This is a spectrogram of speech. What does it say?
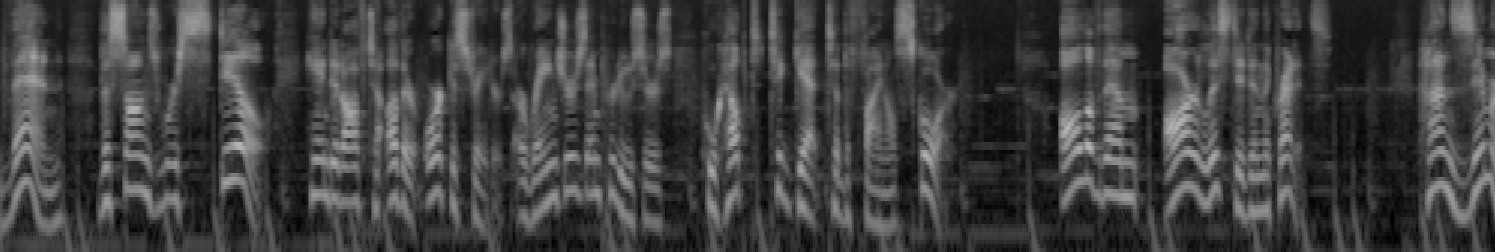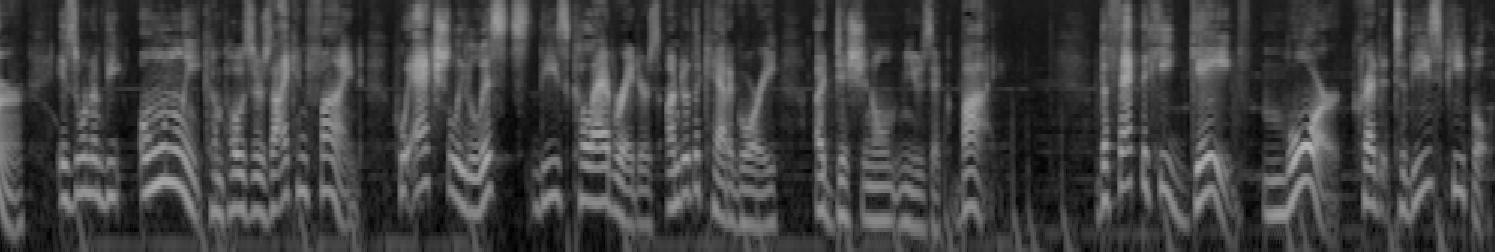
then, the songs were still handed off to other orchestrators, arrangers, and producers who helped to get to the final score. All of them are listed in the credits. Hans Zimmer is one of the only composers I can find who actually lists these collaborators under the category Additional Music By. The fact that he gave more credit to these people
